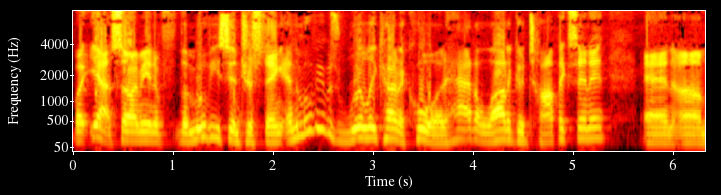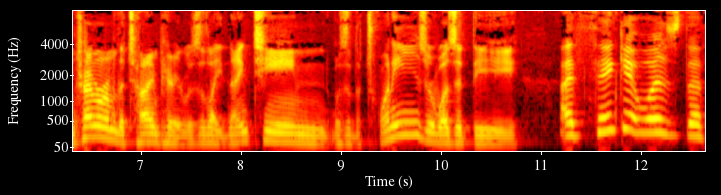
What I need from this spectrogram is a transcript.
but yeah, so I mean, if the movie's interesting, and the movie was really kind of cool. It had a lot of good topics in it, and um, I'm trying to remember the time period. Was it like 19? Was it the 20s or was it the I think it was the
